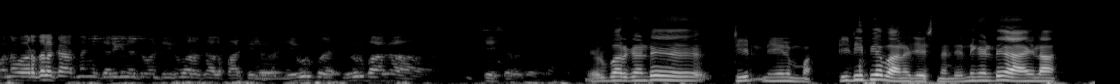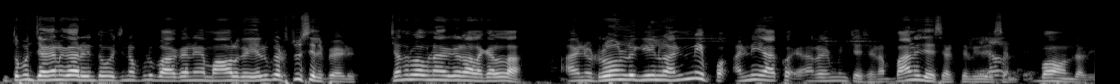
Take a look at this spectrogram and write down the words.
మన వరదల కారణంగా జరిగినటువంటి ఇరు వర్గాల పార్టీలు ఎవరు ఎవరు బాగా చేశారు? ఎవరు బార్క్ అంటే టీ నేను టీడీపీయే బాగానే చేసిందండి. ఎందుకంటే ఆయన ఇంతకుముందు జగన్ గారు ఇంత వచ్చినప్పుడు బాగానే మామూలుగా ఎలుగట్టు చూసి వెళ్ళిపోయాడు. చంద్రబాబు నాయుడు గారు అలాగెల్లా ఆయన డ్రోన్లు గీన్లు అన్నీ అన్నీ అరేంజ్మెంట్ చేశాడు. బాగానే చేశాడు తెలుగుదేశానికి. బాగుంది అది.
